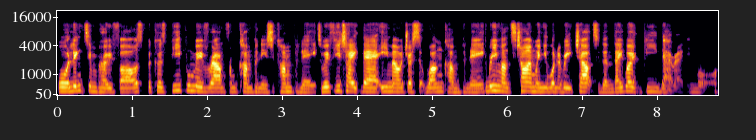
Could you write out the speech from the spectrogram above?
or linkedin profiles because people move around from company to company. So if you take their email address at one company three months time when you want to reach out to them they won't be there anymore.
